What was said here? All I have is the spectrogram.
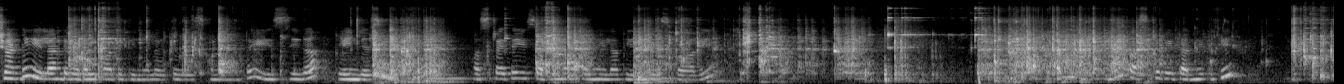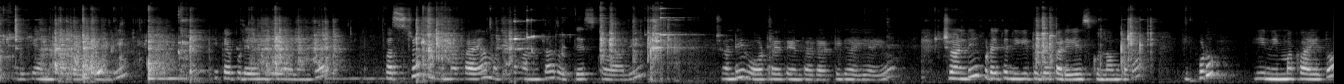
చూడండి ఇలాంటి వెడల్పాటి గిన్నెలు అయితే వేసుకున్నామంటే ఈజీగా క్లీన్ చేసుకోవచ్చు. ఫస్ట్ అయితే ఈ సబ్బు మొక్కల్ని ఇలా క్లీన్ చేసుకోవాలి. ఫస్ట్ వీటన్నిటికీ ఉడికి అంతా కలిపింది ఇక ఇప్పుడు ఏం చేయాలంటే ఫస్ట్ నిమ్మకాయ మొత్తం అంతా రుద్దేసుకోవాలి. చూడండి వాటర్ అయితే ఎంత డర్టీగా అయ్యాయో. చూడండి ఇప్పుడైతే నీట్గా కడిగేసుకున్నాం కదా. ఇప్పుడు ఈ నిమ్మకాయతో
